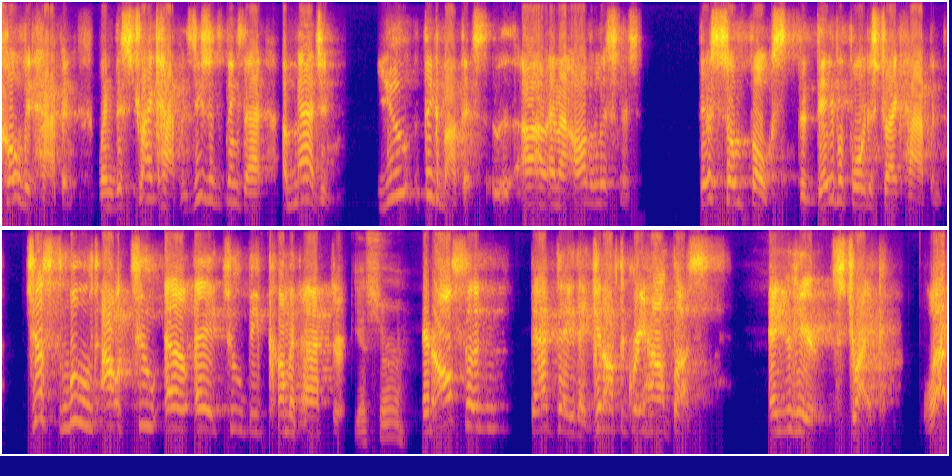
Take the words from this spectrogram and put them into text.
COVID happened, when this strike happens, these are the things that imagine. You think about this, uh, and all the listeners. There's some folks the day before the strike happened just moved out to LA to become an actor. Yes, sir. And all of a sudden, that day, they get off the Greyhound bus and you hear strike. What?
